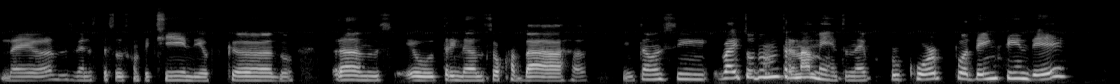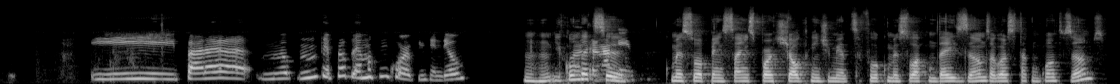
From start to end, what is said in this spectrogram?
né? Anos vendo as pessoas competindo e eu ficando, anos eu treinando só com a barra. Então, assim, vai tudo num treinamento, né? Para o corpo poder entender e para não- ter problema com o corpo, entendeu? Uhum. E quando é que você começou a pensar em esporte de alto rendimento? Você falou que começou lá com 10 anos, agora você tá com quantos anos?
